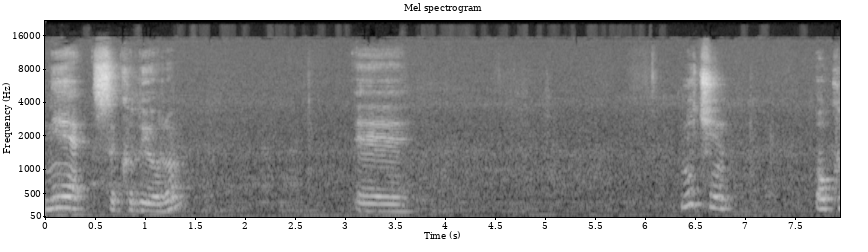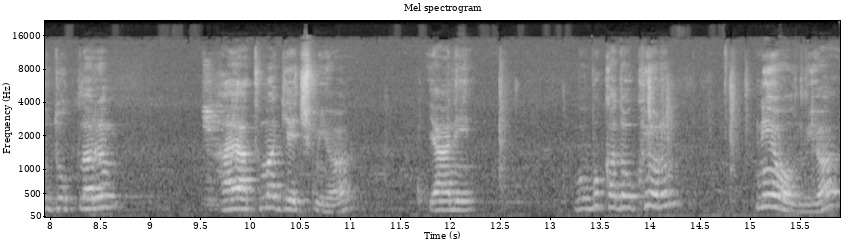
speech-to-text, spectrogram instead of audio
Niye sıkılıyorum? Ee, niçin okuduklarım hayatıma geçmiyor? Yani bu bu kadar okuyorum, niye olmuyor?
